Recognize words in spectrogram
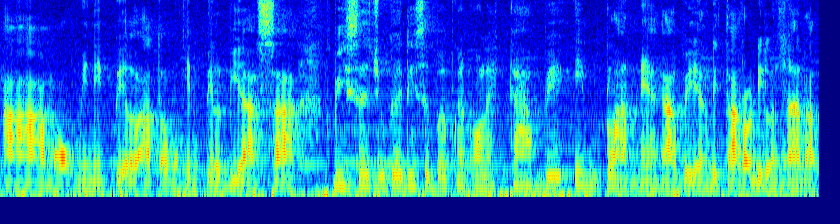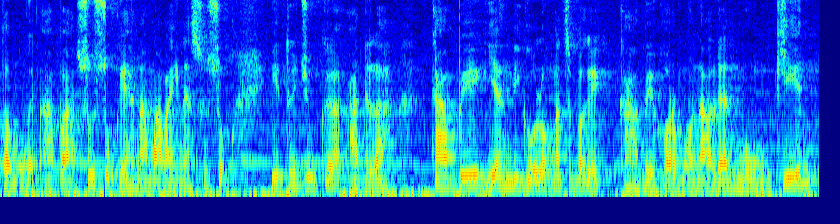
uh, mau mini pil atau mungkin pil biasa. Bisa juga disebabkan oleh KB implan ya. KB yang ditaruh di lengan atau mungkin apa? Susuk ya nama lainnya susuk. Itu juga adalah KB yang digolongkan sebagai KB hormonal. Dan mungkin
